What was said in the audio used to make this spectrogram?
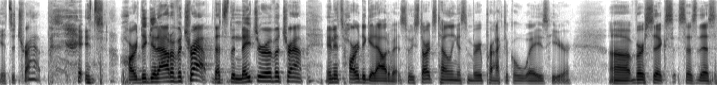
it's a trap. it's hard to get out of a trap. That's the nature of a trap, and it's hard to get out of it. So he starts telling us some very practical ways here. Uh, verse 6 says this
